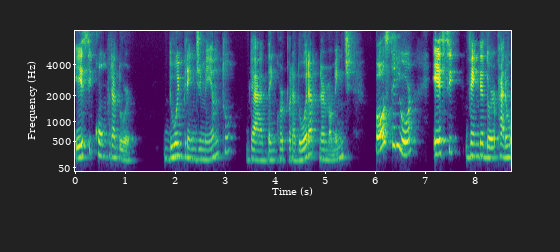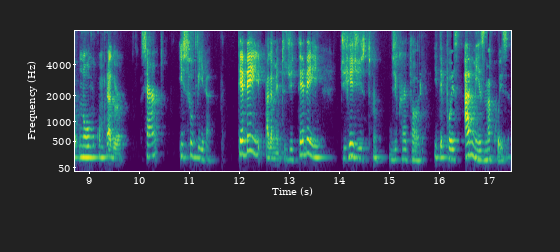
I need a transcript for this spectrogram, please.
esse comprador do empreendimento da, da incorporadora, normalmente, posterior esse vendedor para o novo comprador, certo? Isso vira TBI, pagamento de TBI, de registro de cartório e depois a mesma coisa.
